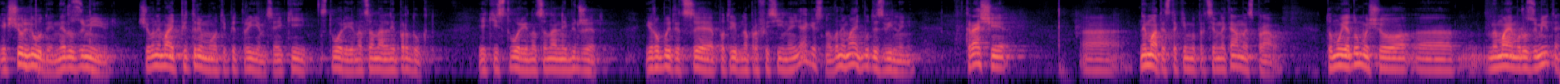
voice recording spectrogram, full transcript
Якщо люди не розуміють, що вони мають підтримувати підприємця, який створює національний продукт, який створює національний бюджет, і робити це потрібно професійно і якісно, вони мають бути звільнені. Краще е, не мати з такими працівниками справи. Тому я думаю, що е, ми маємо розуміти,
